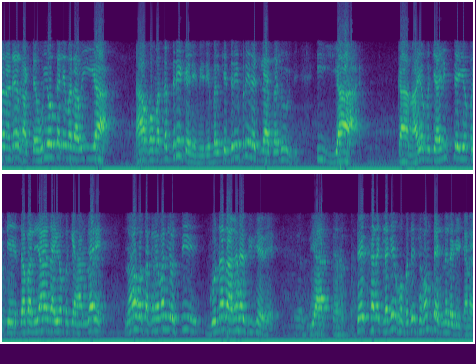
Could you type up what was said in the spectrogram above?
ځان ډېر غټه هو یو کلمه دا ویا هغه مطلب درې کلمې دي بلکې درې پرې نه چلا څلور دي یا کان یو پکې الف ته یو پکې دبل یا دا یو پکې حمزه لري نو هغه تقریبا یو سی ګونه دا غره دي شهره زیات ټیک خلک لګې خو په دې څه هم ټیک نه لګې کنه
